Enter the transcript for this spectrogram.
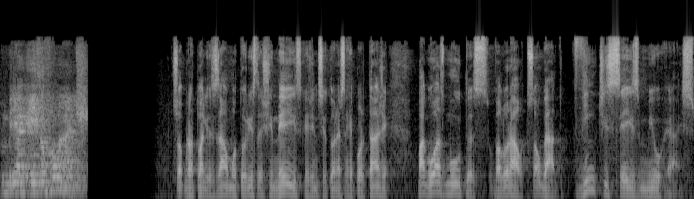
embriaguez ao volante. Só para atualizar, o motorista chinês que a gente citou nessa reportagem pagou as multas, valor alto, salgado, 26 mil reais.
